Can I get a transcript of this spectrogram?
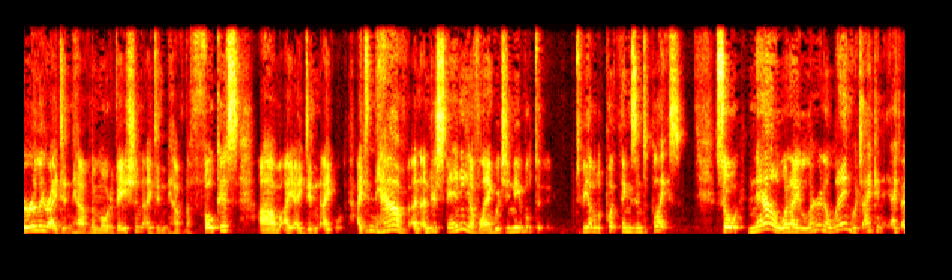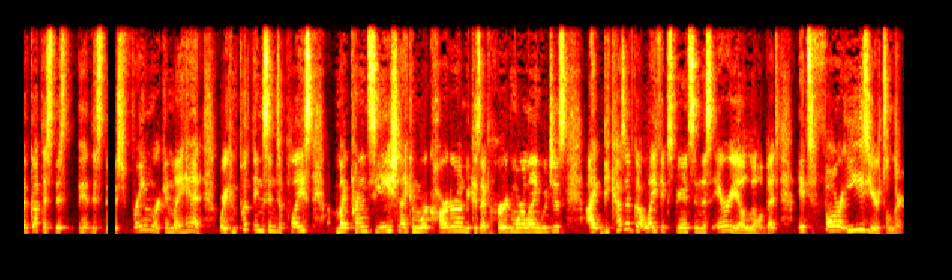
earlier i didn't have the motivation i didn't have the focus um, I, I, didn't I, I didn't have an understanding of language and able to to be able to put things into place. So now when I learn a language, I can I've got this this this this framework in my head where I can put things into place. My pronunciation I can work harder on because I've heard more languages. I because I've got life experience in this area a little bit, it's far easier to learn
